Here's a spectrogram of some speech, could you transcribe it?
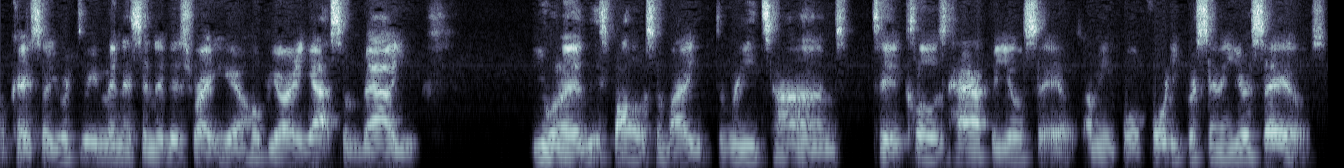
Okay, so you're three minutes into this right here. I hope you already got some value. You want to at least follow somebody three times to close half of your sales. I mean, for forty percent of your sales,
